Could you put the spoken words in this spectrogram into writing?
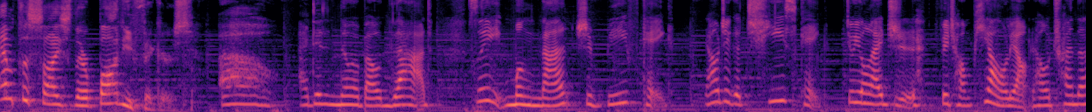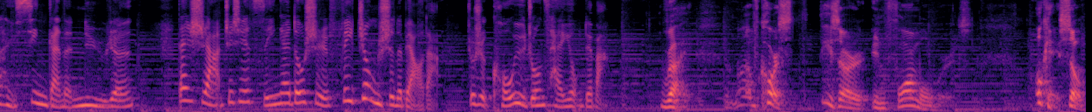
emphasize their body figures. Oh, I didn't know about that. 所以猛男是 beefcake，然后这个 cheesecake 就用来指非常漂亮，然后穿得很性感的女人。但是啊，这些词应该都是非正式的表达，就是口语中才用，对吧？ Right. Of course, these are informal words. Okay, so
